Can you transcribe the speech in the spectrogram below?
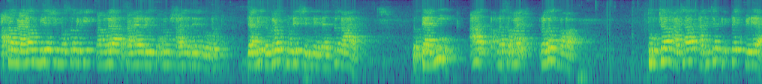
आता मॅडम मी अशी मस्तपैकी चांगल्या साड्या ड्रेस घालून शाळेमध्ये येतो ज्यांनी दगड खुंडे छिरले त्यांचं काय? त्यांनी आज आपला समाज प्रगत व्हावा. तुमच्या माझ्या आधीच्या कित्येक पिढ्या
